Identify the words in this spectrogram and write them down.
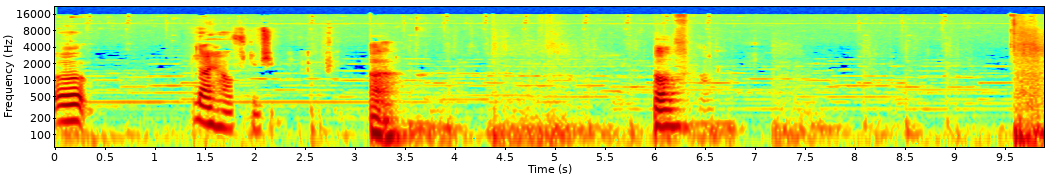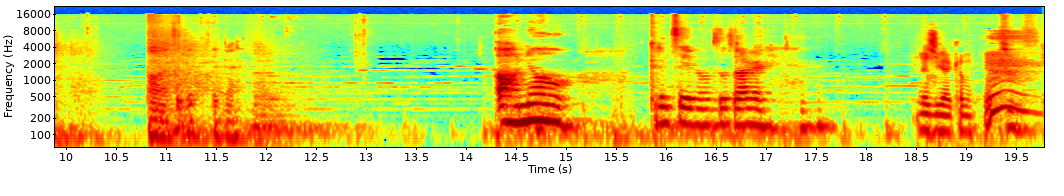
Uh, nine health, kimchi. Uh. Twelve. Oh, that's a good, good guy. Oh no! Couldn't save him. I'm so sorry. There's a guy coming. Jeez,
